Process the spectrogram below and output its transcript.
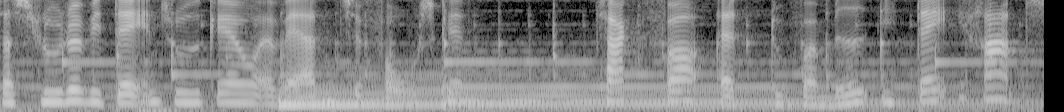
der slutter vi dagens udgave af Verden til Forskel. Tak for, at du var med i dag, Rans,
